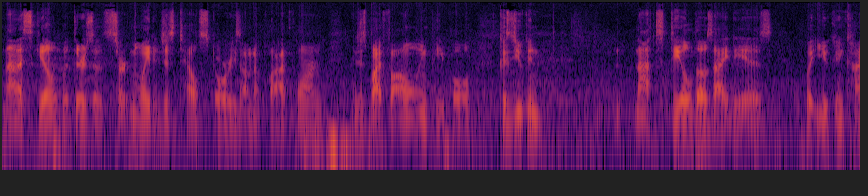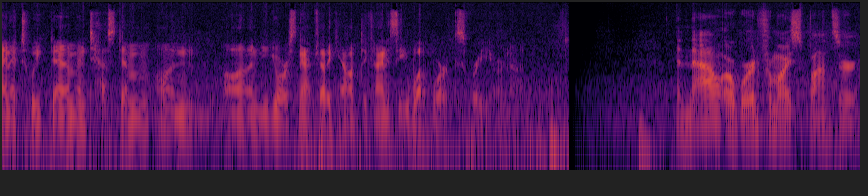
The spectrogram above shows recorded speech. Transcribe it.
not a skill, but there's a certain way to just tell stories on the platform, and just by following people, because you can not steal those ideas, but you can kind of tweak them and test them on on your Snapchat account to kind of see what works for you or not. And now a word from our sponsor.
